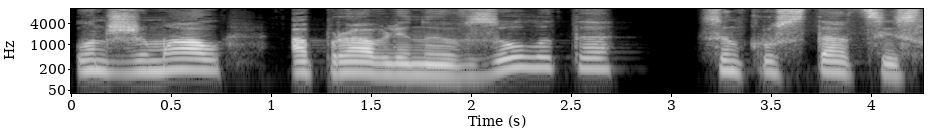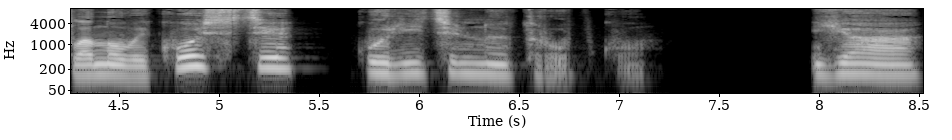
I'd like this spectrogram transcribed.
он сжимал оправленную в золото с инкрустацией слоновой кости курительную трубку. Я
